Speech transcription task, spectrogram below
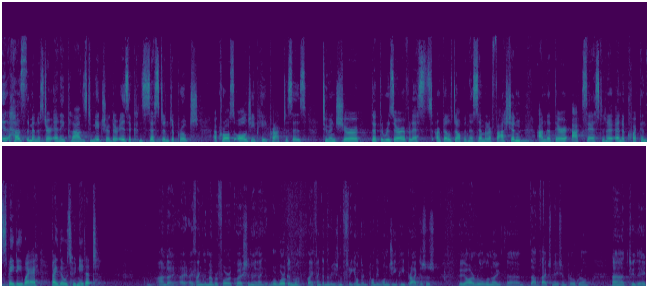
has the Minister any plans to make sure there is a consistent approach across all GP practices to ensure that the reserve lists are built up in a similar fashion and that they're accessed in a, in a quick and speedy way by those who need it. And I, I thank the member for her question. I think we're working with, I think, in the region of 321 GP practices who are rolling out uh, that vaccination programme uh, to the,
